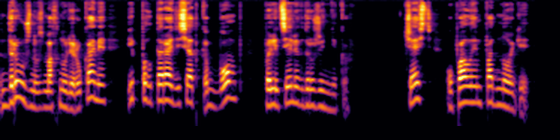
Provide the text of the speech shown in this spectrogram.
дружно взмахнули руками, и полтора десятка бомб полетели в дружинников. Часть упала им под ноги,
